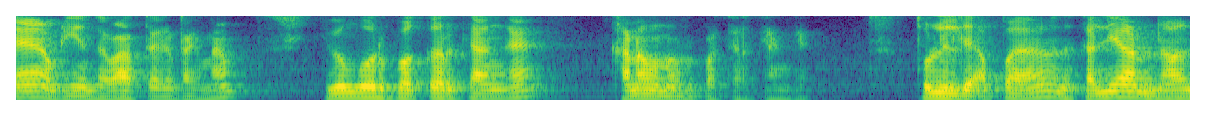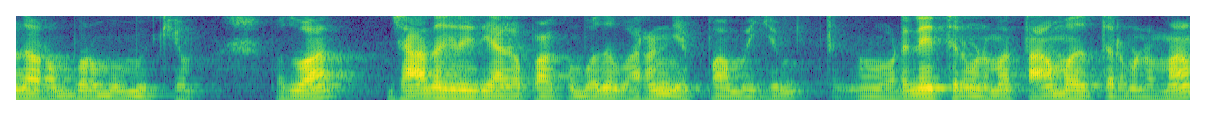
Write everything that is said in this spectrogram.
ஏன் அப்படி இந்த வார்த்தை கேட்டாங்கன்னா இவங்க ஒரு பக்கம் இருக்காங்க கணவன் ஒரு பக்கம் இருக்காங்க. தொழில். அப்போ இந்த கல்யாண நாள் தான் ரொம்ப ரொம்ப முக்கியம். பொதுவாக ஜாதக ரீதியாக பார்க்கும்போது வரன் எப்போ அமையும்? உடனே திருமணமாக தாமத திருமணமாக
